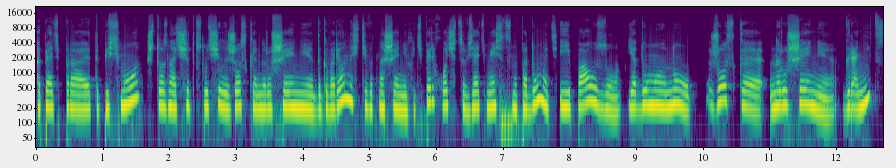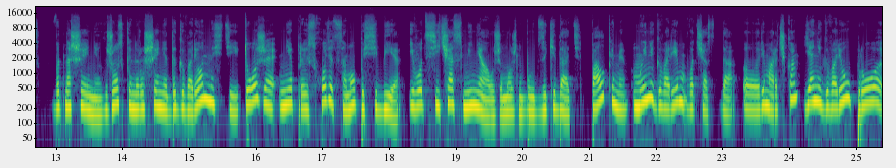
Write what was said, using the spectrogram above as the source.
Опять про это письмо, что значит случилось жесткое нарушение договоренности в отношениях, и теперь хочется взять месяц на подумать и паузу. Я думаю, ну, жесткое нарушение границ в отношениях, жесткое нарушение договоренностей тоже не происходит само по себе. И вот сейчас меня уже можно будет закидать палками. Мы не говорим, вот сейчас, да, э, ремарочка, я не говорю про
